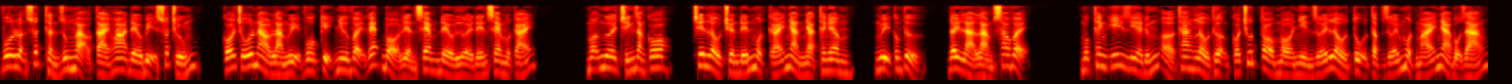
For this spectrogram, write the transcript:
vô luận xuất thần dung mạo tài hoa đều bị xuất chúng, có chỗ nào làm ngụy vô kỵ như vậy ghét bỏ liền xem đều lười đến xem một cái. Mọi người chính rằng co, trên lầu truyền đến một cái nhàn nhạt thanh âm, Ngụy công tử, đây là làm sao vậy? Mục thanh y dìa đứng ở thang lầu thượng có chút tò mò nhìn dưới lầu tụ tập dưới một mái nhà bộ dáng.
